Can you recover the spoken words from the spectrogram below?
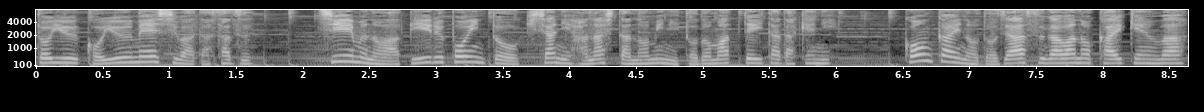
という固有名詞は出さずチームのアピールポイントを記者に話したのみにとどまっていただけに今回のドジャース側の会見は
